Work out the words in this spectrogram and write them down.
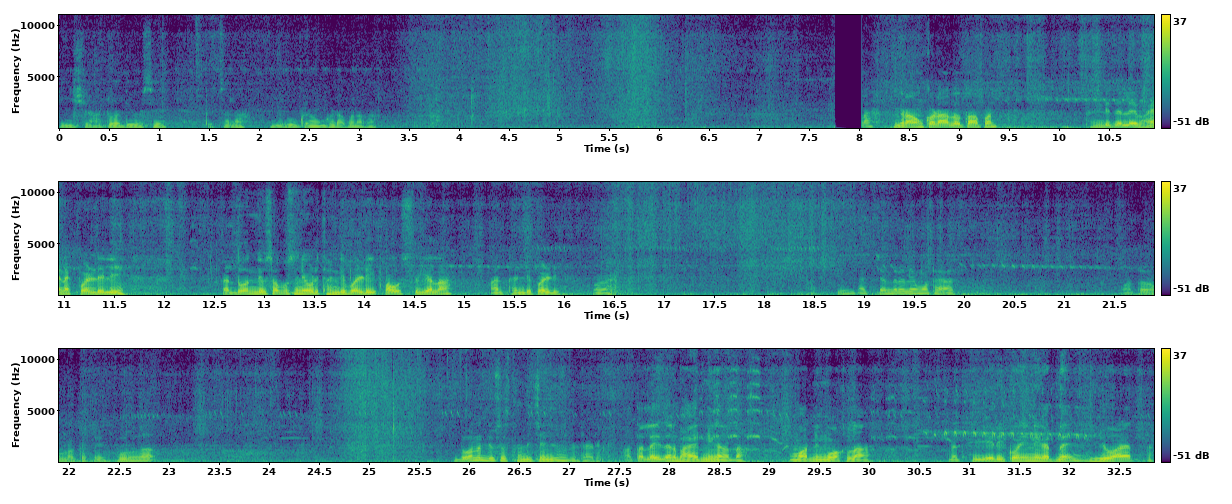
तीनशे आठवा दिवस आहे. तर चला निघू ग्राउंडकडे आपण आता. ग्राउंडकडे आलो होतो आपण. थंडी तर लय भयानक पडलेली. कारण दोन दिवसापासून एवढी थंडी पडली पाऊस गेला आणि थंडी पडली. बघा. चंद्र लय मोठा आहे आज. वातावरण बघ कसं आहे. पूर्ण दोनच दिवसात थंडी चेंज होऊन जाईल डायरेक्ट आता लई जण बाहेर निघा आता. मॉर्निंग वॉकला नाही तर एरी कोणी निघत नाही. हिवाळ्यात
